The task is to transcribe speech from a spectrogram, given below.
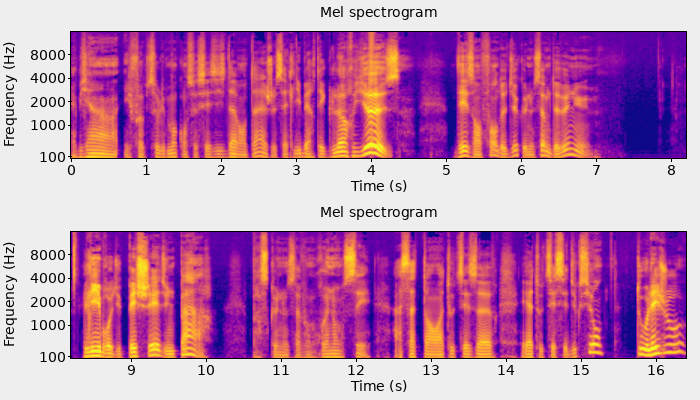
eh bien, il faut absolument qu'on se saisisse davantage de cette liberté glorieuse des enfants de Dieu que nous sommes devenus. Libres du péché, d'une part, parce que nous avons renoncé à Satan, à toutes ses œuvres et à toutes ses séductions, tous les jours.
